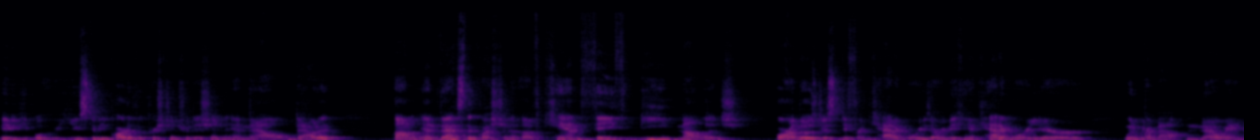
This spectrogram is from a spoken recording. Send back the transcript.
maybe people who used to be part of the Christian tradition and now doubt it. Um, and that's the question of can faith be knowledge? Or are those just different categories? Are we making a category error when we talk about knowing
